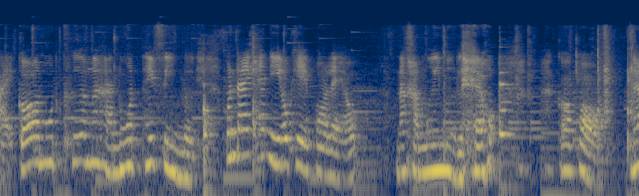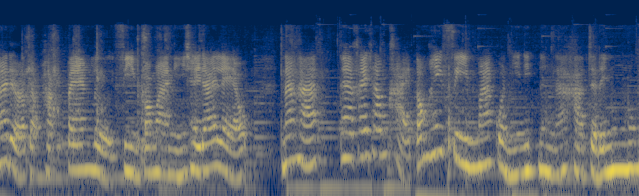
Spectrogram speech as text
ายก็นวดเครื่องนะคะ นวดให้ฟิล์มเลยมันได้แค่นี้โอเคพอแล้วนะคะมือมือแล้ว ก็พอนะเดี๋ยวเราจะพักแป้งเลยฟิล์มประมาณนี้ใช้ได้แล้วนะคะ แต่ใครทำขายต้องให้ฟิล์มมากกว่านี้นิดนึงนะคะ จะได้นุ่ม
